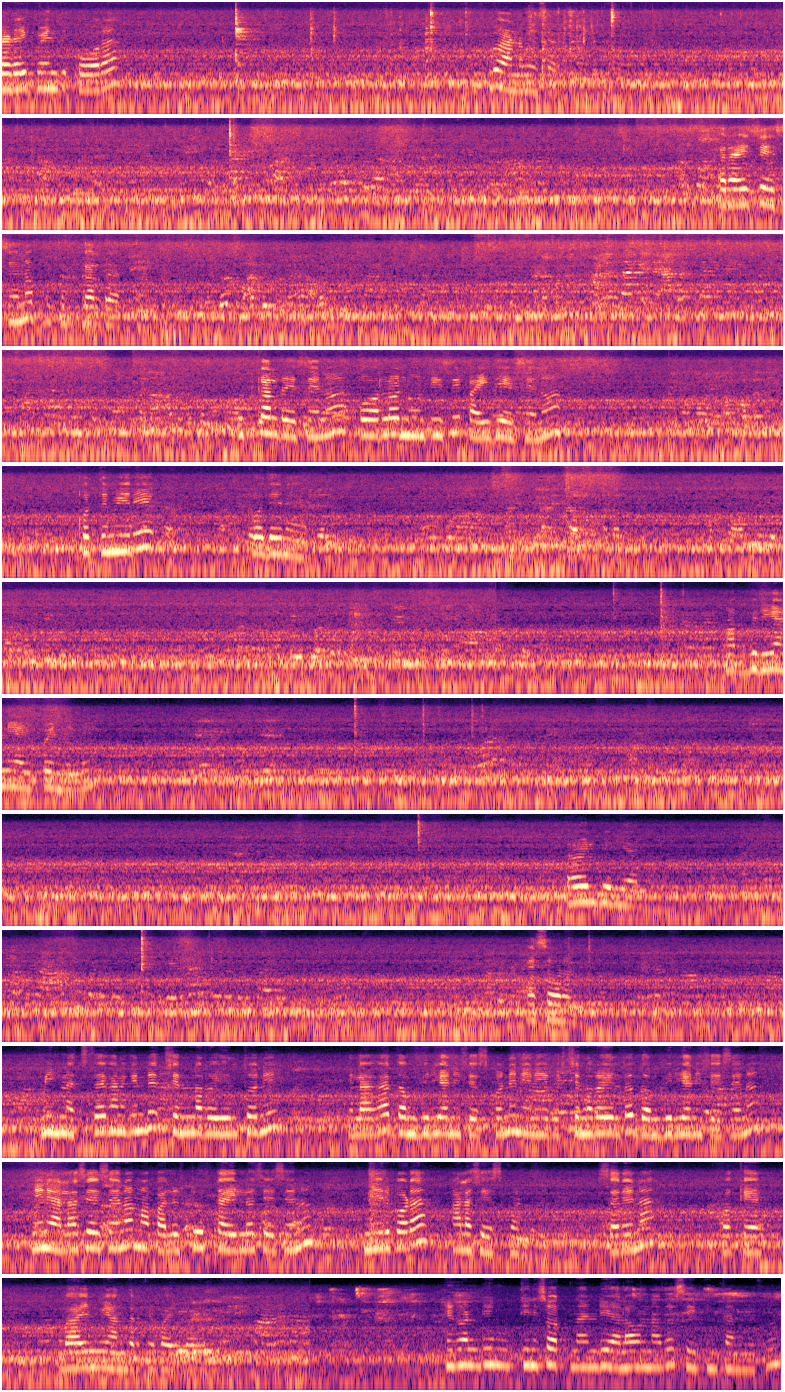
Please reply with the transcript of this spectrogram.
రెడీ అయిపోయింది కూర. ఇప్పుడు అన్నం వేసేస్తున్నాను రైస్ వేసాను ఇప్పుడు పుట్టుకాలు రాస్తాను పుట్టుకాలు వేసాను కూరలో నూనె తీసి పైది వేసాను. కొత్తిమీర పుదీనా. మా బిర్యానీ అయిపోయిందండి. రొయ్యల బిర్యానీ. చూడండి మీకు నచ్చితే కనుకండి చిన్న రొయ్యలతోని ఇలాగా దమ్ బిర్యానీ చేసుకోండి నేను ఈ చిన్న రొయ్యలతో దమ్ బిర్యానీ చేశాను. నేను ఎలా చేశానో మా పల్లెటూరు స్టైల్లో చేశాను. మీరు కూడా అలా చేసుకోండి. సరేనా? ఓకే. బాయ్ మీ అందరికీ. Bye bye. ఇదిగోండి తిని చూస్తుందండి ఎలా ఉన్నదో చూపించాను మీకు.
